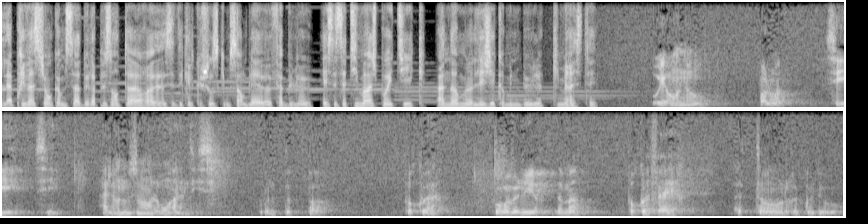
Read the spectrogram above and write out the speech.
La privation comme ça de la pesanteur, euh, c'était quelque chose qui me semblait fabuleux. Et c'est cette image poétique, un homme léger comme une bulle, qui m'est restée. Où irons-nous? Si, si. Allons-nous-en loin d'ici. On ne peut pas. Pourquoi? Pour revenir demain, Pourquoi faire? Attendre Godot.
